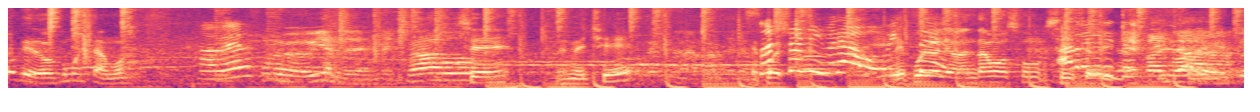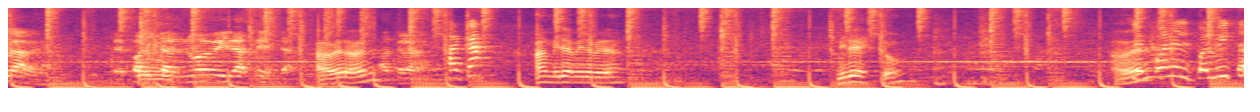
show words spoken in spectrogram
¿Cómo quedó? ¿Cómo estamos? A ver, Yo lo veo bien, desmechado. Sí, desmeché. soy Johnny Bravo, ¿viste? Después lo levantamos un. Sí, falta clave. Le falta el 9 y la Z. A ver, a ver. Atrás. Acá, Ah, mira, mira, mira. Mira esto. A le ver. pone el polvito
